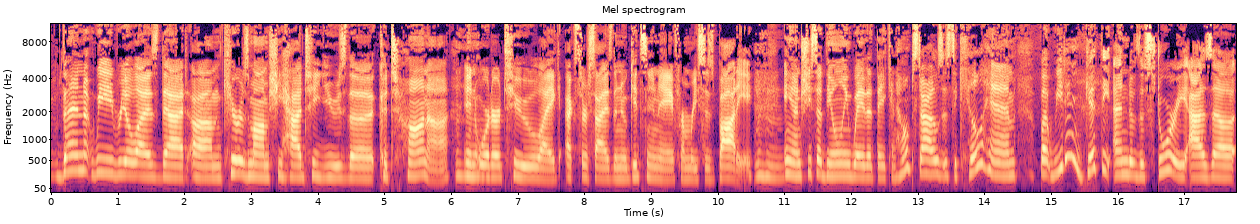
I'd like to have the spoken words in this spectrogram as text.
then we realized that um, Kira's mom, she had to use the katana in Mhm. order to like exercise the Nogitsune from Rhys's body. Mhm. And she said the only way that they can help Stiles is to kill him, but we didn't get the end of the story as a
